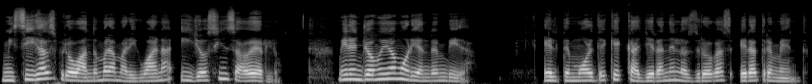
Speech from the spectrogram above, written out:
Mis hijas probándome la marihuana y yo sin saberlo. Miren, yo me iba muriendo en vida. El temor de que cayeran en las drogas era tremendo.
